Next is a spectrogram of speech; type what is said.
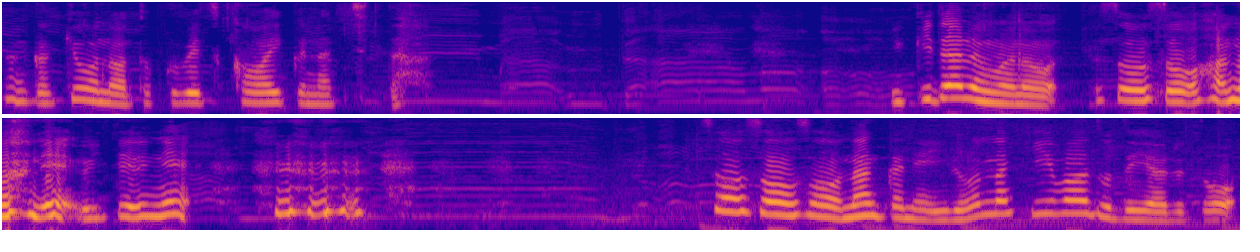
なんか今日のは特別可愛くなっちゃった。雪だるまの、そうそう、鼻ね、浮いてるね。そうそうそう、なんかね、いろんなキーワードでやると。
